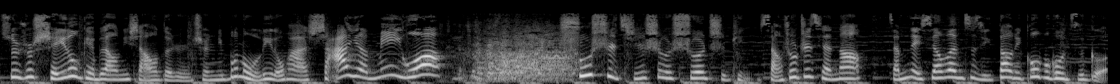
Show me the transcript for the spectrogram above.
所以说谁都给不了你想要的人生，你不努力的话，啥也没有。舒适其实是个奢侈品，享受之前呢，咱们得先问自己到底够不够资格，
